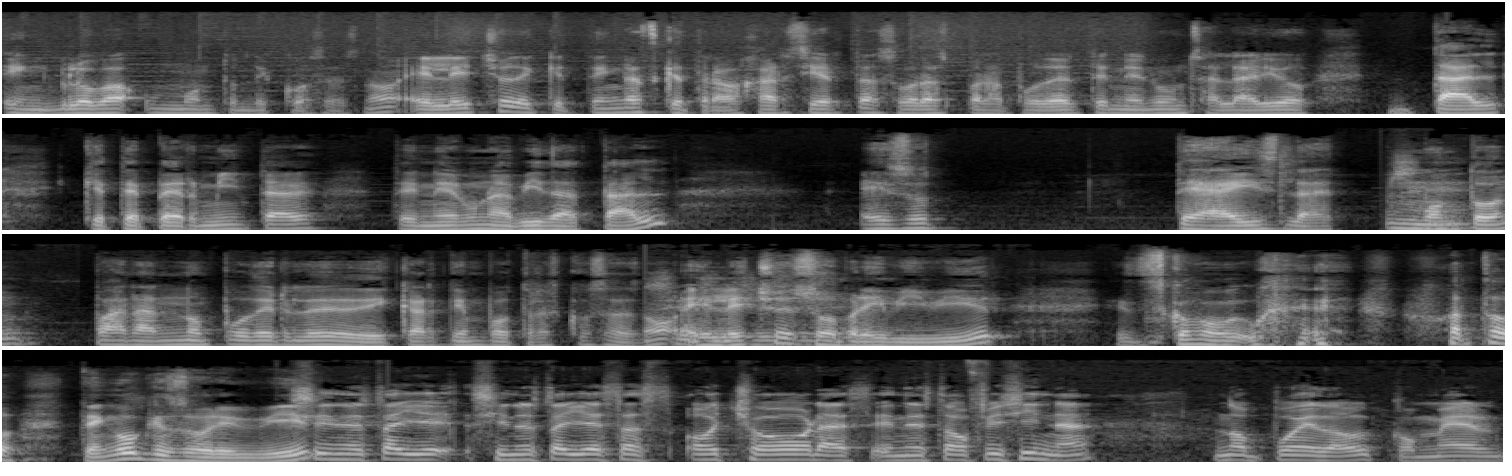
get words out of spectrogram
engloba un montón de cosas, ¿no? El hecho de que tengas que trabajar ciertas horas para poder tener un salario tal que te permita tener una vida tal, eso te aísla un Sí. montón para no poderle dedicar tiempo a otras cosas, ¿no? Sí, El hecho sí, de sobrevivir es como, tengo que sobrevivir. Si no, está, si no está ya estas ocho horas en esta oficina, no puedo comer,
